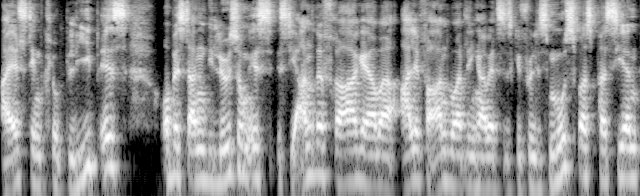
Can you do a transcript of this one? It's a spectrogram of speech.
als dem Club lieb ist. Ob es dann die Lösung ist, ist die andere Frage. Aber alle Verantwortlichen haben jetzt das Gefühl, es muss was passieren,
